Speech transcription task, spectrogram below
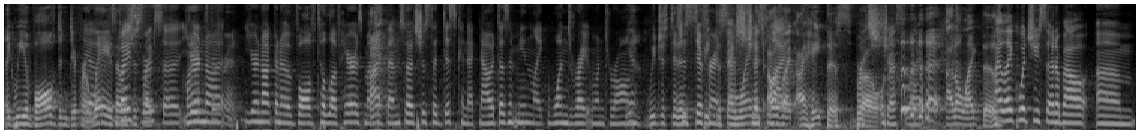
Like we evolved in different Yeah. ways. I Vice was just versa, like, you're not different. you're not going to evolve to love hair as much I- as them. So it's just a disconnect now. It doesn't mean like one's right, one's wrong. Yeah, we just It's didn't just speak different. the same That's language. I was like, I hate this, bro. That's just. I don't like this. I like what you said about um,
